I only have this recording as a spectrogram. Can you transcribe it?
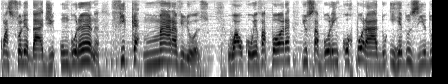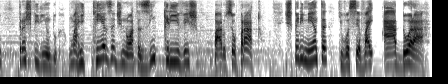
com a Soledade Umburana. Fica maravilhoso. O álcool evapora e o sabor é incorporado e reduzido, transferindo uma riqueza de notas incríveis para o seu prato. Experimenta que você vai adorar.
